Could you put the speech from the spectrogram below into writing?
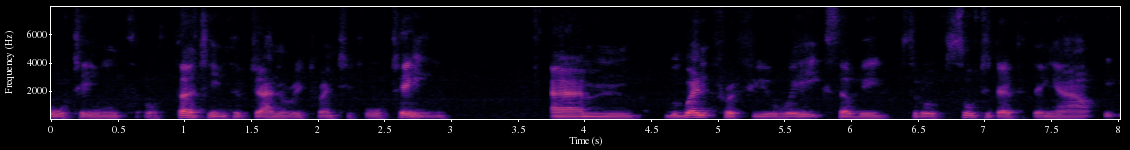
14th or 13th of January 2014. Um, we went for a few weeks, so we sort of sorted everything out. It,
